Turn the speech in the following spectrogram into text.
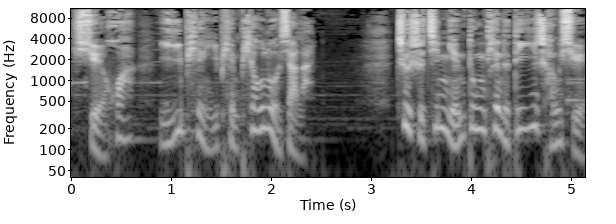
雪花一片一片飘落下来，这是今年冬天的第一场雪。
